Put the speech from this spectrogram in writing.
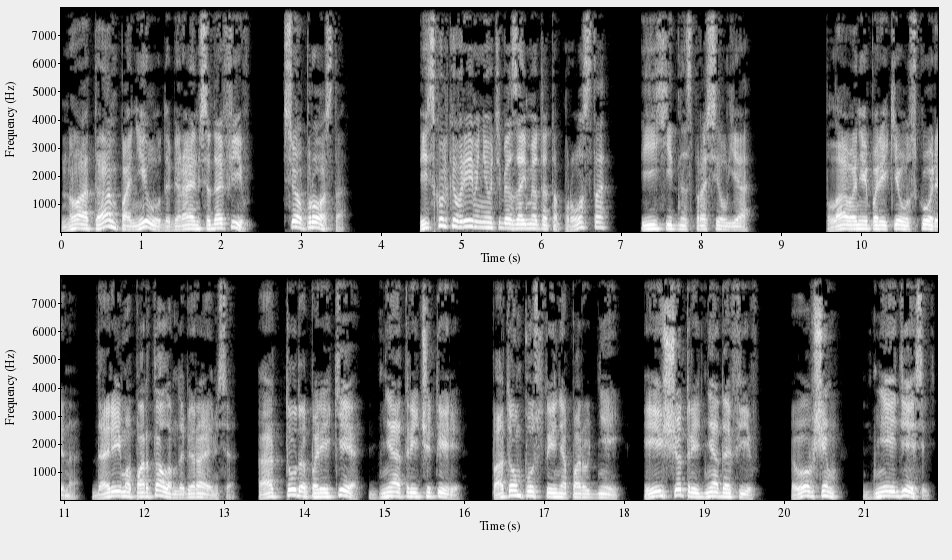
Ну а там по Нилу добираемся до Фив. Все просто. И сколько времени у тебя займет это просто? Ехидно спросил я. Плавание по реке ускорено. До Рима порталом добираемся. Оттуда по реке дня три-четыре. Потом пустыня пару дней. И еще три дня до Фив. В общем, дней десять.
